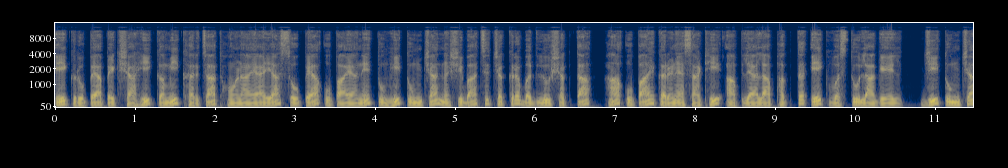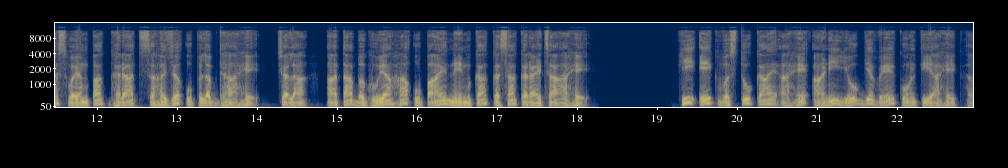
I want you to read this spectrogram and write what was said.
एक रुपयापेक्षाही कमी खर्चात होणाऱ्या या सोप्या उपायाने तुम्ही तुमच्या नशिबाचं चक्र बदलू शकता. हा उपाय करण्यासाठी आपल्याला फक्त एक वस्तू लागेल जी तुमच्या स्वयंपाकघरात सहज उपलब्ध आहे. चला आता बघूया हा उपाय नेमका कसा करायचा आहे. ही एक वस्तू काय आहे आणि योग्य वेळ कोणती आहे ह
